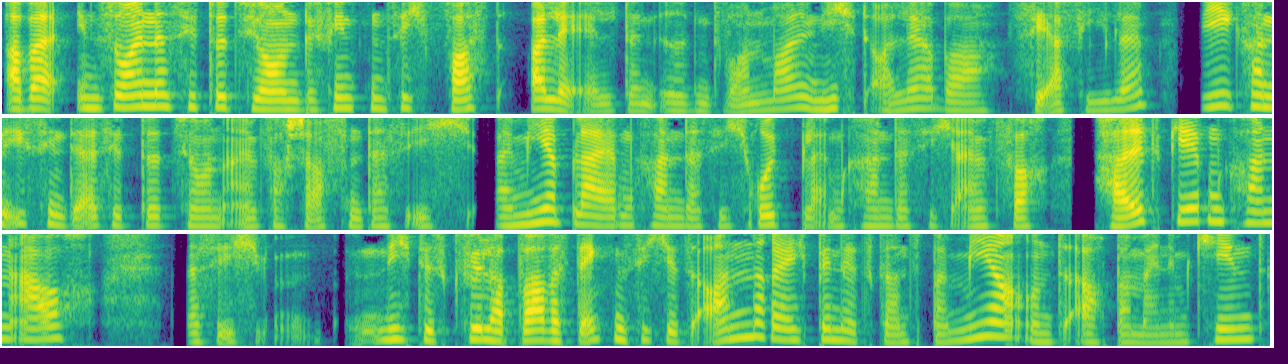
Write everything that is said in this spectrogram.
aber in so einer Situation befinden sich fast alle Eltern irgendwann mal, nicht alle, aber sehr viele. Wie kann ich es in der Situation einfach schaffen, dass ich bei mir bleiben kann, dass ich ruhig bleiben kann, dass ich einfach Halt geben kann auch, dass ich nicht das Gefühl habe, wow, was denken sich jetzt andere? Ich bin jetzt ganz bei mir und auch bei meinem Kind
